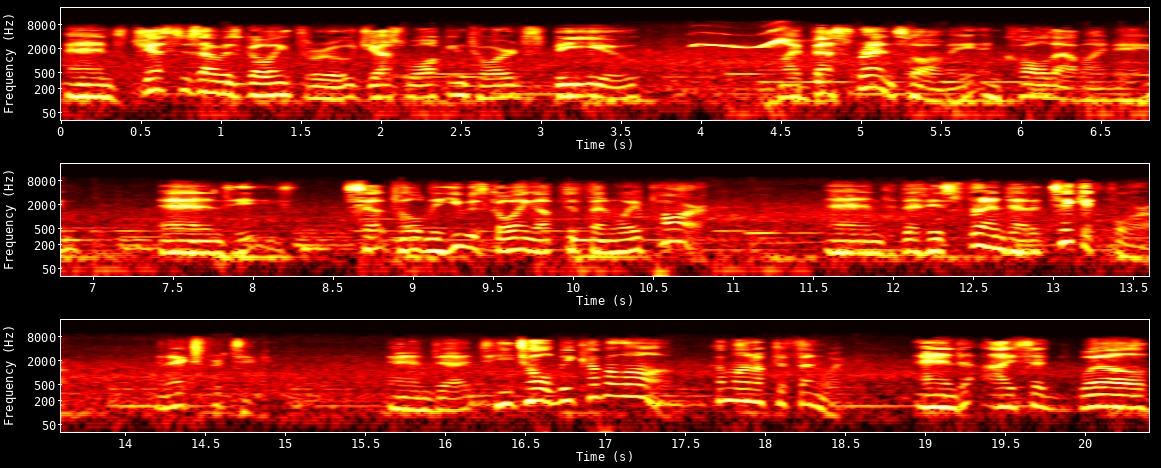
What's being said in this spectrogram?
And just as I was going through, just walking towards BU, my best friend saw me and called out my name. And he told me he was going up to Fenway Park and that his friend had a ticket for him, an extra ticket. And uh, he told me, come along, come on up to Fenway. And I said, well,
